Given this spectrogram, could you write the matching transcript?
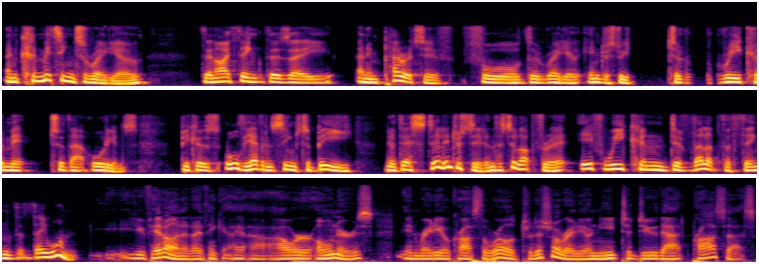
and committing to radio, then I think there's a an imperative for the radio industry to recommit to that audience because all the evidence seems to be you know they're still interested and they're still up for it if we can develop the thing that they want you've hit on it. I think uh, our owners in radio across the world, traditional radio, need to do that process.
